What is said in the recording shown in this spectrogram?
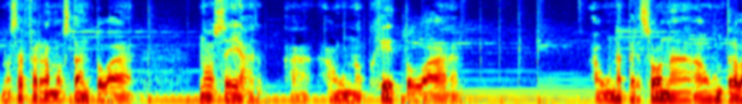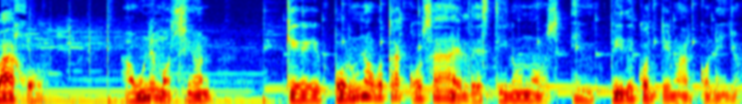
Nos aferramos tanto a, no sé, a, un objeto, a, a una persona, a un trabajo, a una emoción, que por una u otra cosa el destino nos impide continuar con ello.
